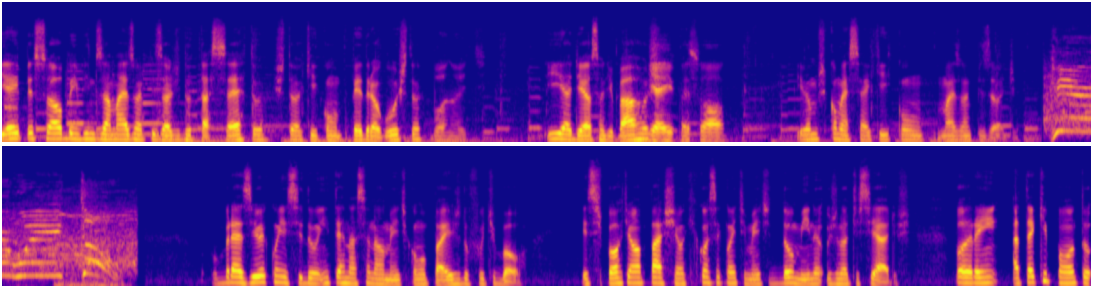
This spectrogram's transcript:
E aí, pessoal, bem-vindos a mais um episódio do Tá Certo. Estou aqui com o Pedro Augusto. Boa noite. E a Gelson de Barros. E aí, pessoal? E vamos começar aqui com mais um episódio. Here we go! O Brasil é conhecido internacionalmente como o país do futebol. Esse esporte é uma paixão que, consequentemente, domina os noticiários. Porém, até que ponto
